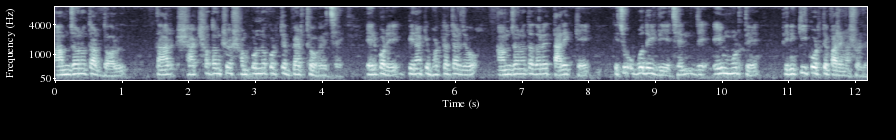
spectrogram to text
আমজনতার দল তার ষাট শতাংশ সম্পূর্ণ করতে ব্যর্থ হয়েছে। এরপরে পিনাকি ভট্টাচার্য আমজনতা দলের তারেককে কিছু উপদেশ দিয়েছেন যে এই মুহূর্তে তিনি কি করতে পারেন আসলে।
